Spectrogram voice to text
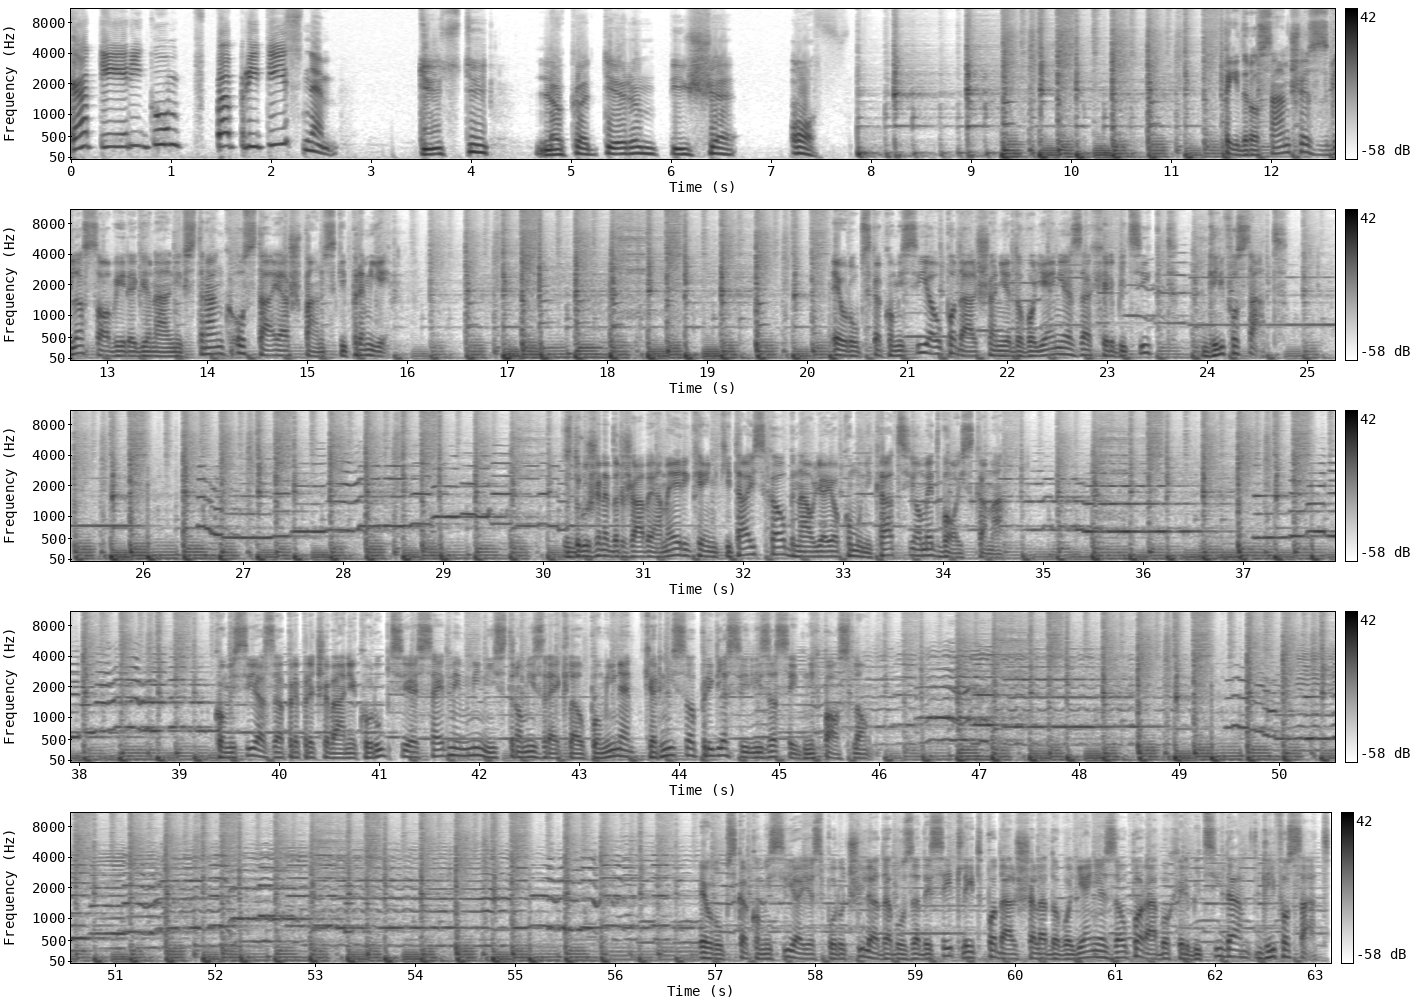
Kateri gumb pa pritisnem? Tisti, na katerem piše OF. Pedro Sanchez z glasovi regionalnih strank ostaja španski premijer. Evropska komisija v podaljšanje dovoljenja za herbicid glifosat. Združene države Amerike in Kitajska obnavljajo komunikacijo med vojskama. Komisija za preprečevanje korupcije sedmim ministrom izrekla opomine, ker niso priglasili zasebnih poslov. Evropska komisija je sporočila, da bo za deset let podaljšala dovoljenje za uporabo herbicida glifosat.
